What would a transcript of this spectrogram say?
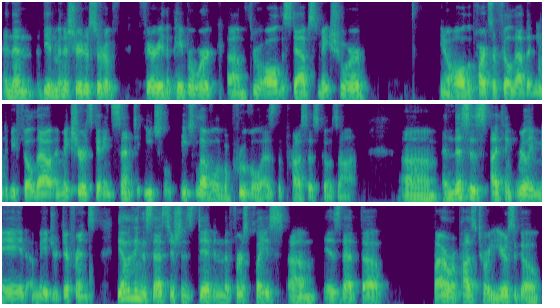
And then the administrators sort of ferry the paperwork um, through all the steps to make sure you know all the parts are filled out that need to be filled out and make sure it's getting sent to each each level of approval as the process goes on. Um, and this is i think really made a major difference. The other thing the statisticians did in the first place um, is that the biorepository years ago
